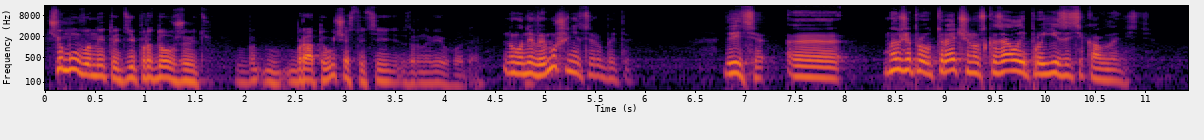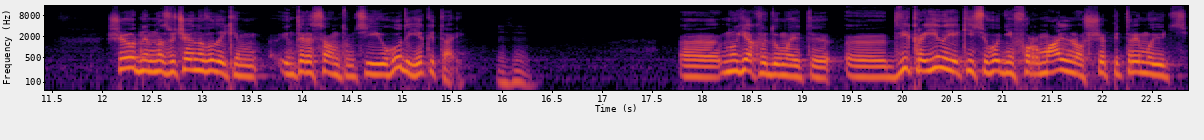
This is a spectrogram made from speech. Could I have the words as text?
Чому вони тоді продовжують брати участь у цій зерновій угоді? Ну, вони вимушені це робити. Дивіться, е, ми вже про Туреччину сказали і про її зацікавленість. Ще одним надзвичайно великим інтересантом цієї угоди є Китай. Е, ну, як ви думаєте, дві країни, які сьогодні формально ще підтримують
